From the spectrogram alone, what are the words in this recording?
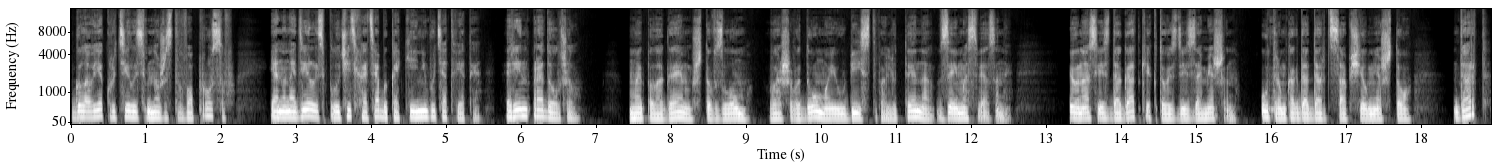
В голове крутилось множество вопросов, и она надеялась получить хотя бы какие-нибудь ответы. Рин продолжил. «Мы полагаем, что взлом вашего дома и убийство Лютена взаимосвязаны. И у нас есть догадки, кто здесь замешан. Утром, когда Дарт сообщил мне, что...» Дарт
